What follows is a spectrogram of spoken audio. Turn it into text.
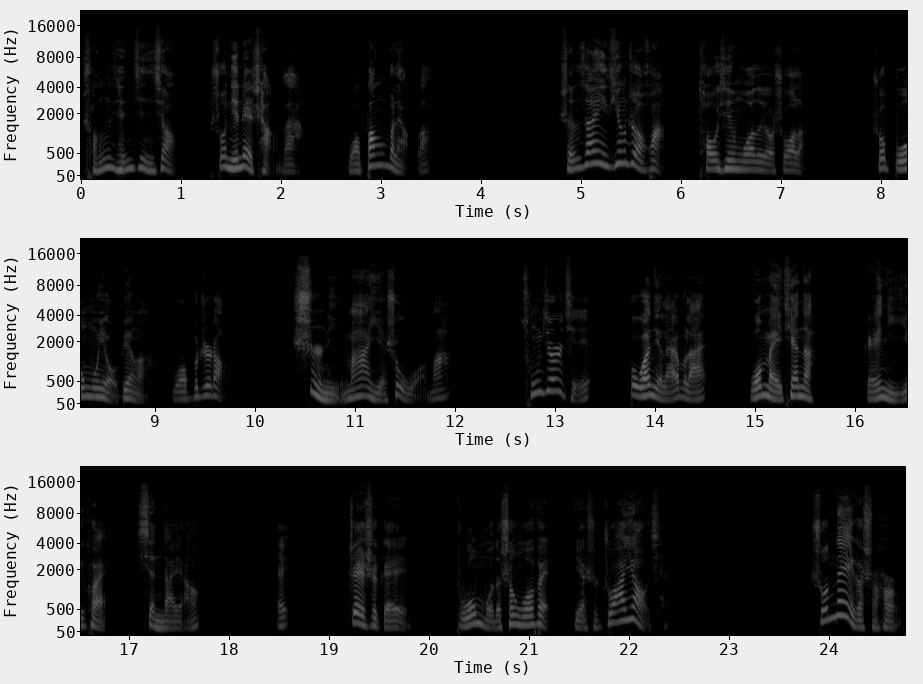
床前尽孝。说您这场子呀，我帮不了了。沈三一听这话，掏心窝子又说了，说伯母有病啊，我不知道，是你妈也是我妈。从今儿起，不管你来不来，我每天呢给你一块现大洋。哎，这是给伯母的生活费，也是抓药钱。说那个时候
